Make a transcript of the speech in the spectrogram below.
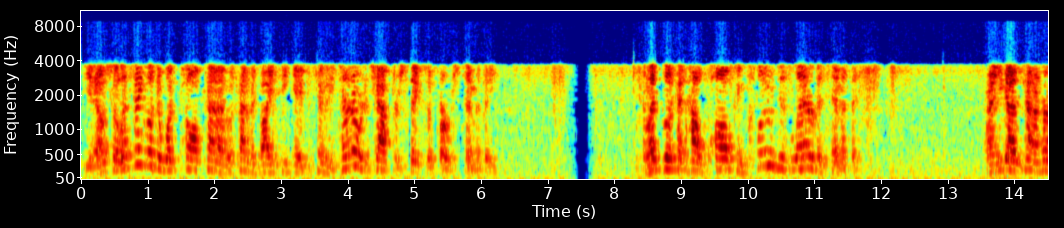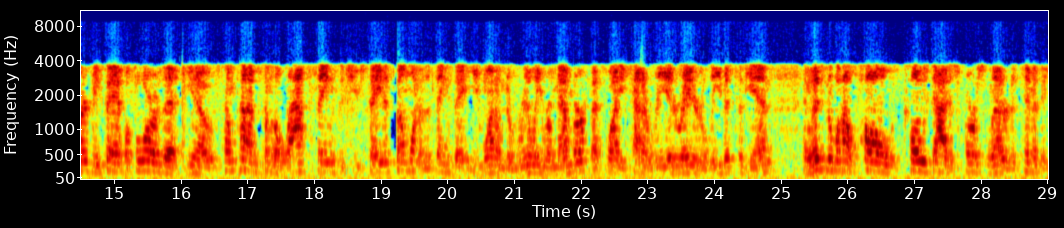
You know, so let's take a look at what Paul kind of what kind of advice he gave to Timothy. Turn over to chapter six of First Timothy. And let's look at how Paul concludes his letter to Timothy. All right, you guys kind of heard me say it before that, you know, sometimes some of the last things that you say to someone are the things that you want them to really remember. That's why you kind of reiterate or leave it to the end. And listen to how Paul closed out his first letter to Timothy.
